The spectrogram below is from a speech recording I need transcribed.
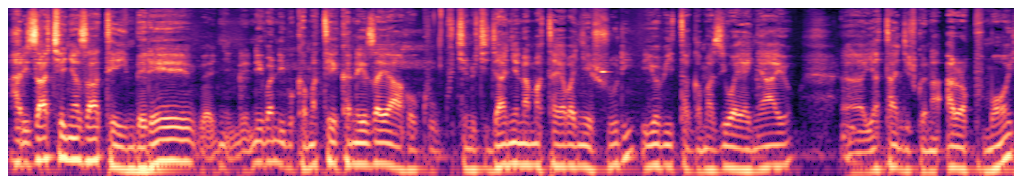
Hari za kenya zateye imbere niba nibuka amateka neza yaho ku kintu kijyanye n'amata y'abanyeshuri iyo bitaga amaziwa ya nyayo eh, yatangijwe na arapu moyi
